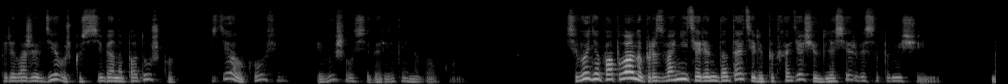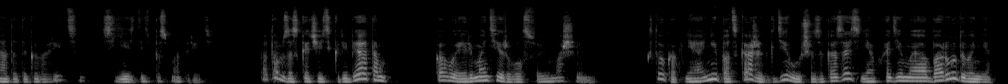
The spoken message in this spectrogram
переложив девушку с себя на подушку, сделал кофе и вышел с сигаретой на балкон. Сегодня по плану прозвонить арендодателей, подходящих для сервиса помещений. Надо договориться, съездить посмотреть. Потом заскочить к ребятам, у кого я ремонтировал свою машину. Кто, как не они, подскажет, где лучше заказать необходимое оборудование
